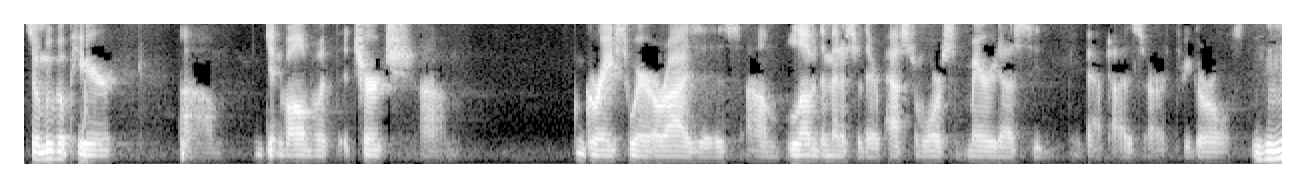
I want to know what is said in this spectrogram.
so move up here um get involved with the church um grace where arise is um loved the minister there pastor morris married us he, he baptized our three girls Mm-hmm.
